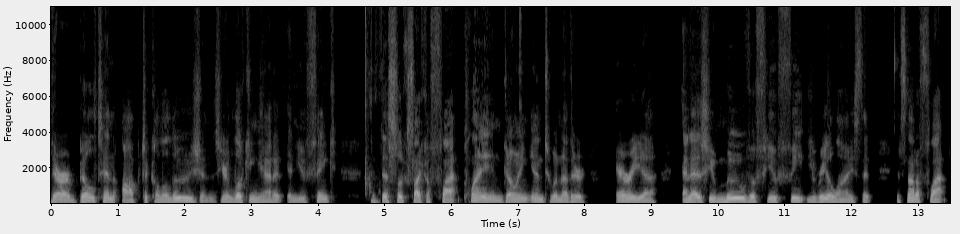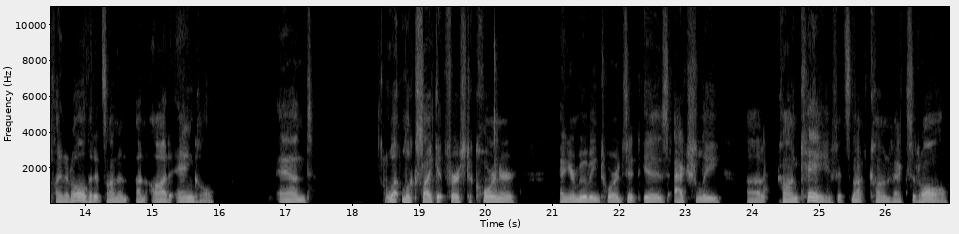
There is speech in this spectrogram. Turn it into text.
there are built-in optical illusions. You're looking at it and you think that this looks like a flat plane going into another area. And as you move a few feet, you realize that it's not a flat plane at all, that it's on an, an odd angle. And what looks like at first a corner and you're moving towards it is actually uh, concave. It's not convex at all.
